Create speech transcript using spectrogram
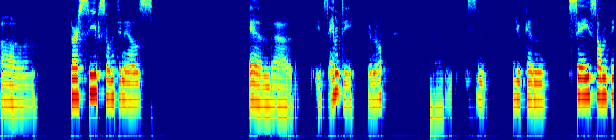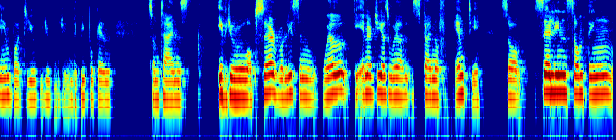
um, perceive something else and uh, it's empty you know mm-hmm. you can say something but you, you you the people can sometimes if you observe or listen well the energy as well is kind of empty so selling something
